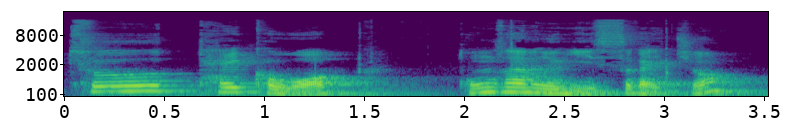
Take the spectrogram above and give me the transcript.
to take a walk. 동사는 여기 is가 있죠?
